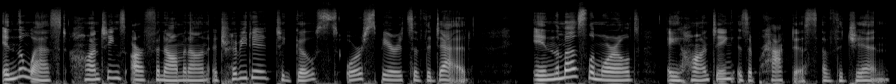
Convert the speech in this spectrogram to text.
In the West, hauntings are phenomenon attributed to ghosts or spirits of the dead. In the Muslim world, a haunting is a practice of the jinn.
